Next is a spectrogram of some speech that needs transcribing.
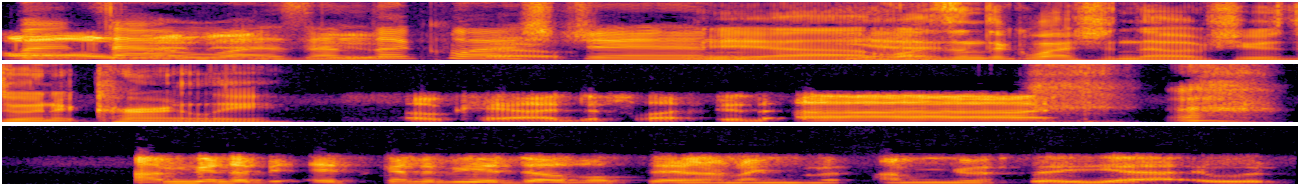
But that wasn't do, the so- question. Yeah, Yeah. wasn't the question though. If she was doing it currently, Okay, I deflected. Uh, I'm gonna. Be, it's gonna be a double standard. I'm. Gonna, I'm gonna say yeah. It would.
